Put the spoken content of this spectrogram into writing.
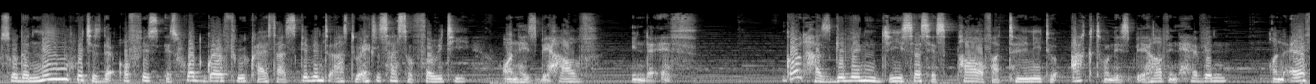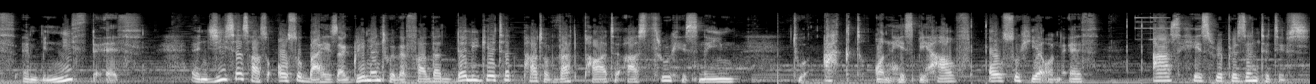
So the name which is the office is what God through Christ has given to us to exercise authority on his behalf in the earth. God has given Jesus his power of attorney to act on his behalf in heaven, on earth and beneath the earth. And Jesus has also by his agreement with the Father delegated part of that power to us through his name to act on his behalf also here on earth as his representatives.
